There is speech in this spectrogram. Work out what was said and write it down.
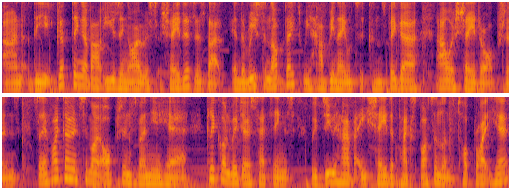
And the good thing about using iris shaders is that in the recent update we have been able to configure our shader options. So if I go into my options menu here click on video settings we do have a shader packs button on the top right here.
